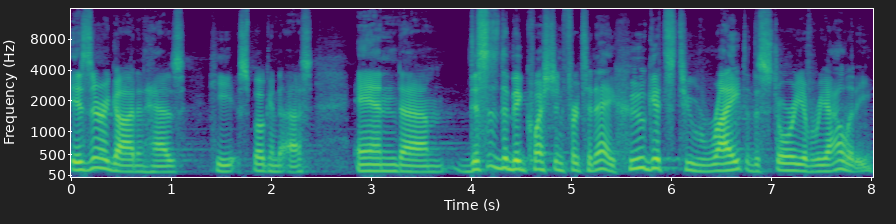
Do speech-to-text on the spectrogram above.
Is there a God and has He spoken to us? And um, this is the big question for today. Who gets to write the story of reality?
